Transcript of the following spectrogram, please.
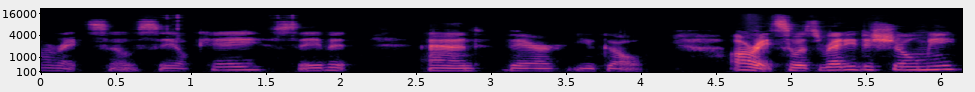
All right, so say OK, save it, and there you go. All right, so it's ready to show me.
